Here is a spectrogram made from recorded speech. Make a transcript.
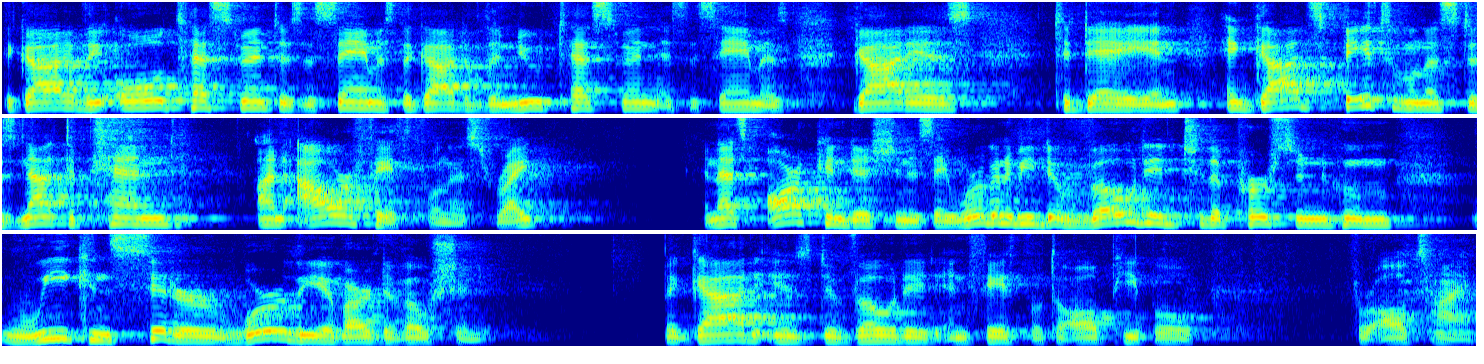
The God of the Old Testament is the same as the God of the New Testament, is the same as God is today. And, and God's faithfulness does not depend on our faithfulness, right? And that's our condition to say we're going to be devoted to the person whom we consider worthy of our devotion. But God is devoted and faithful to all people for all time.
